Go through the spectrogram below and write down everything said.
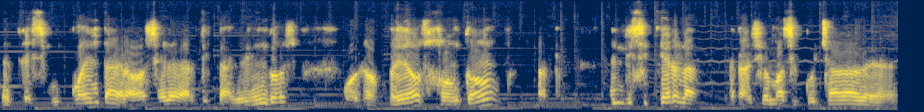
entre 50 grabaciones de artistas gringos, europeos, Hong Kong, ni siquiera la, canción más escuchada de,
